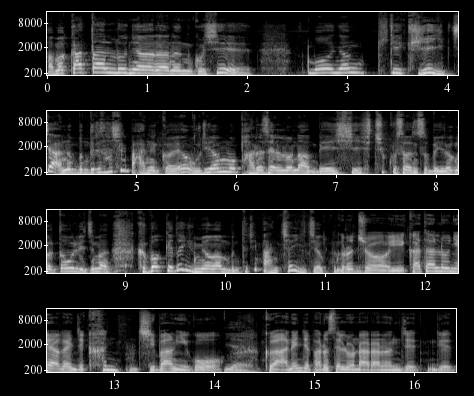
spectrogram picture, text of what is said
아마 카탈루냐라는 곳이 뭐 그냥 이게 귀에 익지 않은 분들이 사실 많을 거예요. 우리야 뭐 바르셀로나, 메시, 축구 선수 뭐 이런 걸 떠올리지만 그 밖에도 유명한 분들이 많죠 이 지역 분들. 그렇죠. 이 카탈루니아가 이제 큰 지방이고 예. 그 안에 이제 바르셀로나라는 이제 이제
